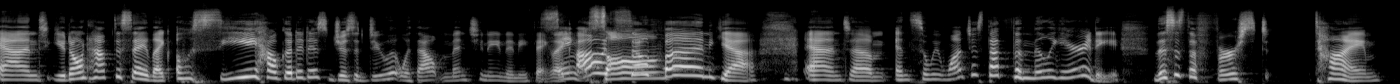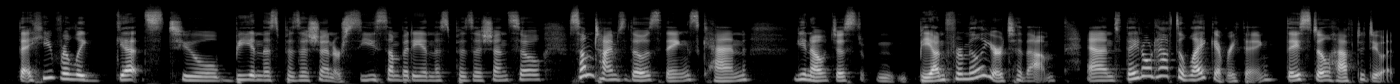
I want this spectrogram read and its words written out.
And you don't have to say, like, oh, see how good it is. Just do it without mentioning anything. Sing like, a oh, song. it's so fun. Yeah. And um, and so we want just that familiarity. This is the first time that he really gets to be in this position or see somebody in this position. So sometimes those things can, you know, just be unfamiliar to them. And they don't have to like everything, they still have to do it.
